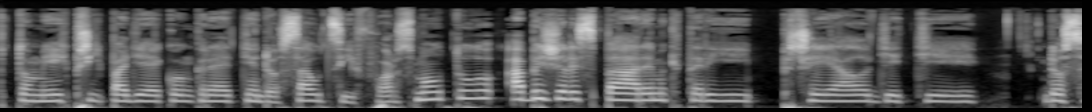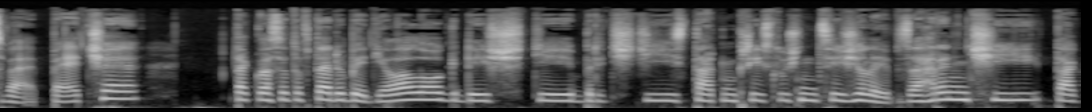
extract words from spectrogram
v tom jejich případě konkrétně do South Sea Forsmouthu, aby žili s párem, který přijal děti do své péče. Takhle se to v té době dělalo, když ti britští státní příslušníci žili v zahraničí, tak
